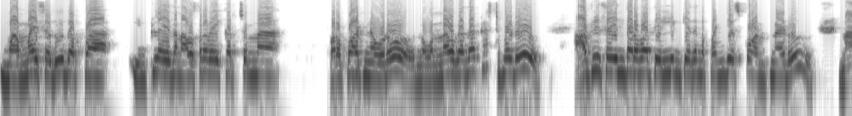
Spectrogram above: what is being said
మా అమ్మాయి చదువు తప్ప ఇంట్లో ఏదైనా అవసరమై ఖర్చున్నా పొరపాటునెవడు నువ్వు ఉన్నావు కదా కష్టపడు. ఆఫీస్ అయిన తర్వాత వెళ్ళి ఇంకేదైనా పని చేసుకో అంటున్నాడు. నా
